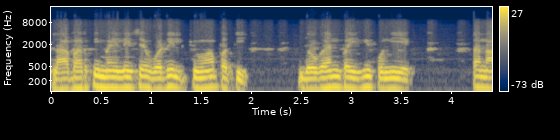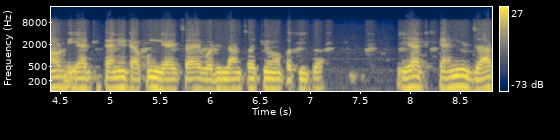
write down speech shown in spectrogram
लाभार्थी महिलेचे वडील किंवा पती. दोघांपैकी कोणी एक. नाव या ठिकाणी टाकून घ्यायचं आहे वडिलांचा किंवा पतीचा. या ठिकाणी जात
